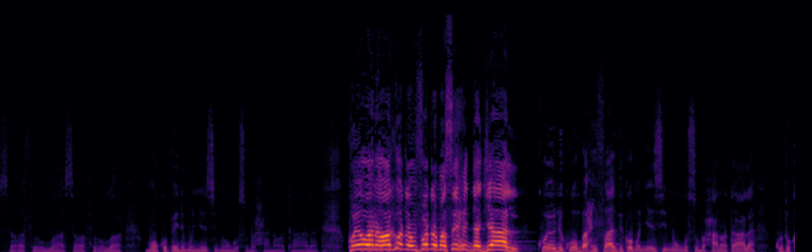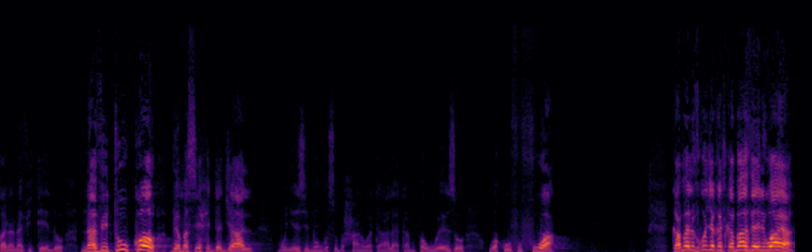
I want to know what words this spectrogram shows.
Astaghfirullah astaghfirullah. Mwokopeni mwenyezi mungu subhanahu wataala kwa hiyo wanawake watamfuata masihi dajal kwa hiyo ni kuomba hifadhi kwa mwenyezi mungu subhanahu wataala kutokana na vitendo na vituko vya masihi dajal mwenyezi mungu subhanahu wataala atampa uwezo wa kufufua. Kama ilivyokuja katika baadhi ya riwaya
